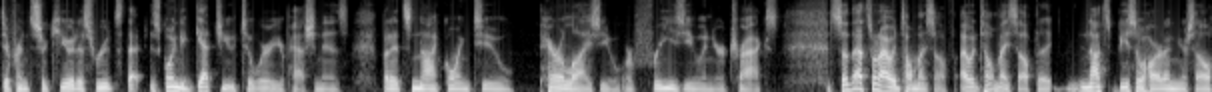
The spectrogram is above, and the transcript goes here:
different circuitous routes that is going to get you to where your passion is but it's not going to paralyze you or freeze you in your tracks. So that's what I would tell myself. I would tell myself to not be so hard on yourself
